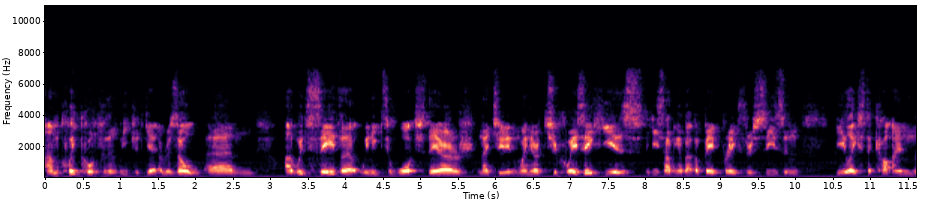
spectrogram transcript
I'm quite confident we could get a result. Um, I would say that we need to watch their Nigerian winger Chukwueze. He is he's having a bit of a big breakthrough season. He likes to cut in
